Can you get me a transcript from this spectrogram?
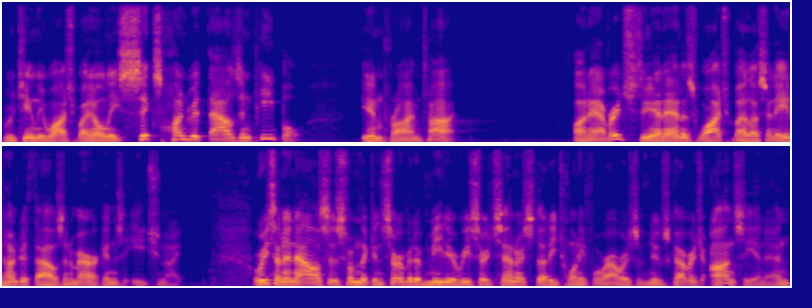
routinely watched by only 600,000 people in prime time. On average, CNN is watched by less than 800,000 Americans each night. A recent analysis from the Conservative Media Research Center studied 24 hours of news coverage on CNN.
